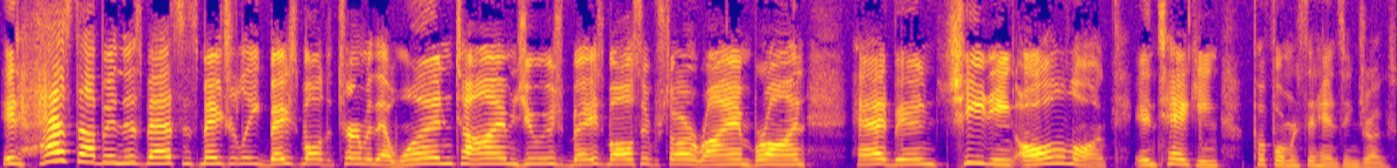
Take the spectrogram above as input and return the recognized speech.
It has not been this bad since Major League Baseball determined that one time Jewish baseball superstar Ryan Braun had been cheating all along in taking performance enhancing drugs.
